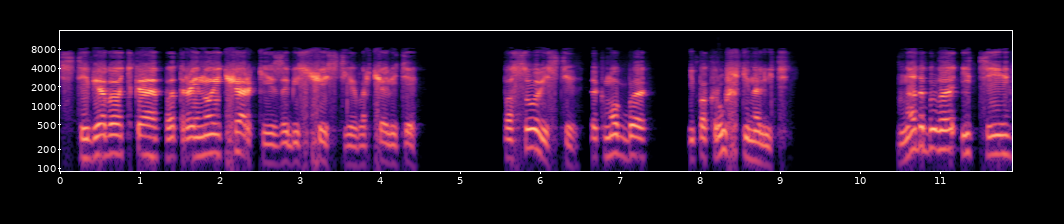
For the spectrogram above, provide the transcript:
С тебя, батька, по тройной чарке за бесчестие, ворчали те. По совести, так мог бы и по кружке налить. Надо было идти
